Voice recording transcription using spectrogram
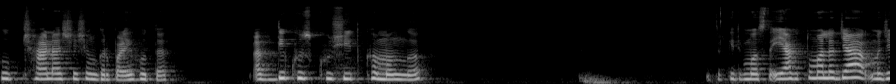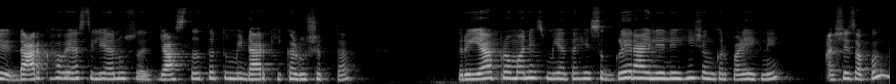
खूप छान असे शंकरपाळे होतात. अगदी खुसखुशीत खमंग. तर किती मस्त. या तुम्हाला ज्या म्हणजे डार्क हवे असतील यानुसार जास्त तर तुम्ही डार्कही काढू शकता. तर याप्रमाणेच मी आता हे सगळे राहिलेलेही शंकरपाळे एकने असेच आपण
